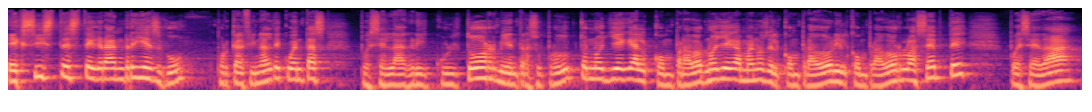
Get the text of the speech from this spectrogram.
existe este gran riesgo porque al final de cuentas, pues el agricultor, mientras su producto no llegue al comprador, no llega a manos del comprador y el comprador lo acepte, pues se da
